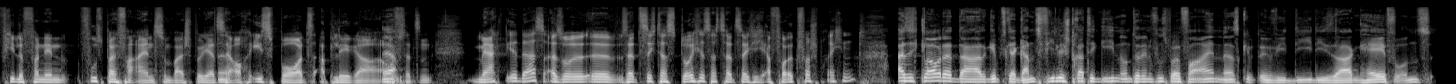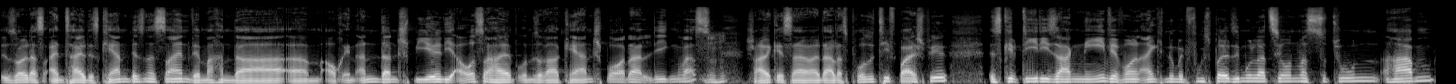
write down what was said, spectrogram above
viele von den Fußballvereinen zum Beispiel jetzt ja, ja auch E-Sports-Ableger ja. aufsetzen. Merkt ihr das? Also äh, setzt sich das durch? Ist das tatsächlich erfolgversprechend? Also ich glaube, da, da gibt es ja ganz viele Strategien unter den Fußballvereinen. Ne? Es gibt irgendwie die, die sagen, hey, für uns soll das ein Teil des Kernbusiness sein. Wir machen da ähm, auch in anderen Spielen, die außerhalb unserer Kernsportler liegen was. Mhm. Schalke ist ja da das Positivbeispiel. Es gibt die, die sagen, nee, wir wollen eigentlich nur mit Fußballsimulationen was zu tun haben.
